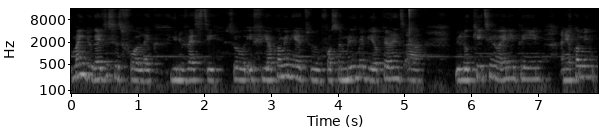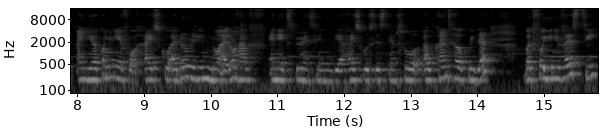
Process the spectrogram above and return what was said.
mind you guys this is for like university. So if you're coming here to for some reason maybe your parents are relocating or anything and you're coming and you're coming here for high school i don't really know. I don't have any experience in their high school system so i can't help with that but for university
